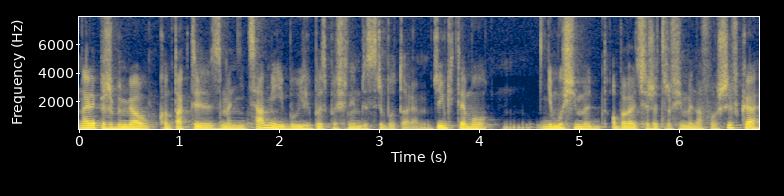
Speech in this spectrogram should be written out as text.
Najlepiej, żeby miał kontakty z mennicami i był ich bezpośrednim dystrybutorem. Dzięki temu nie musimy obawiać się, że trafimy na fałszywkę,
